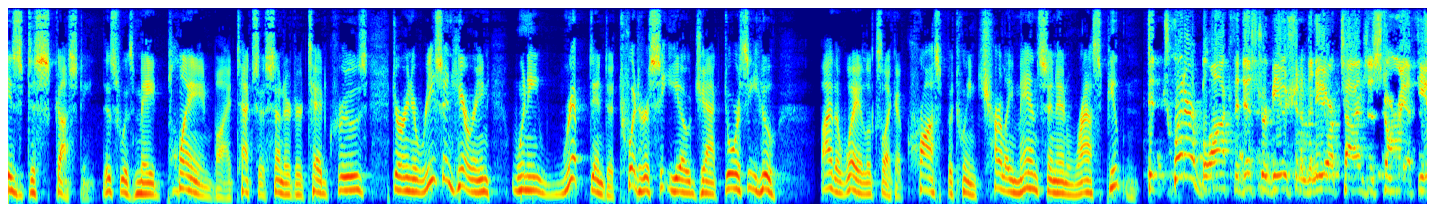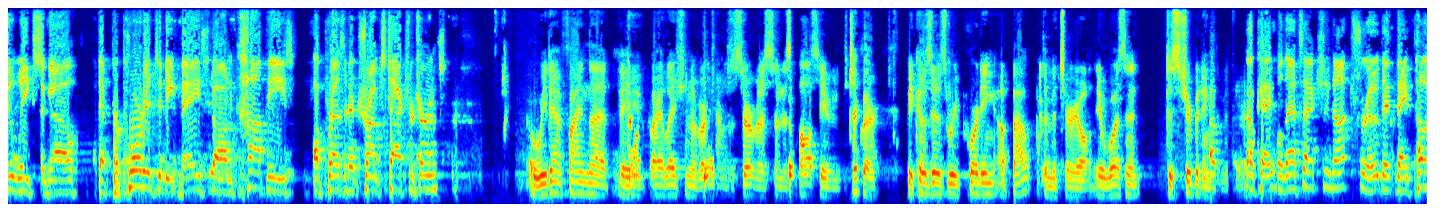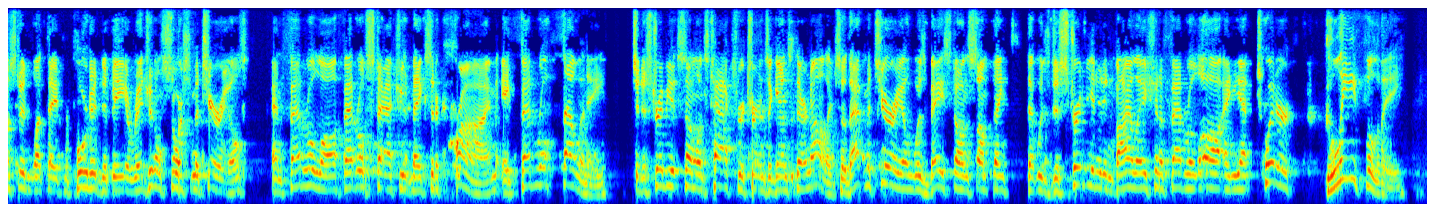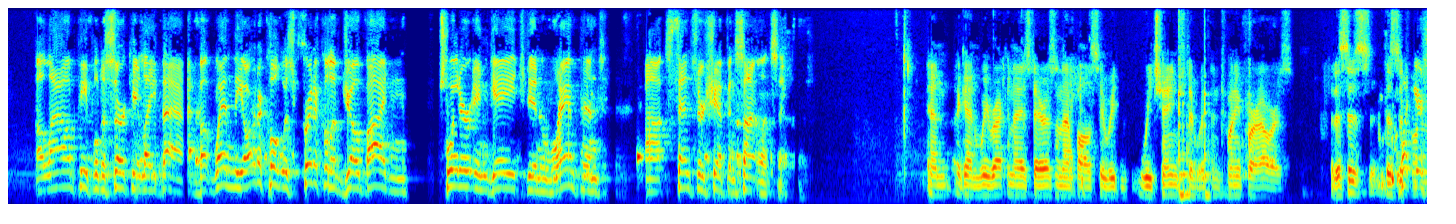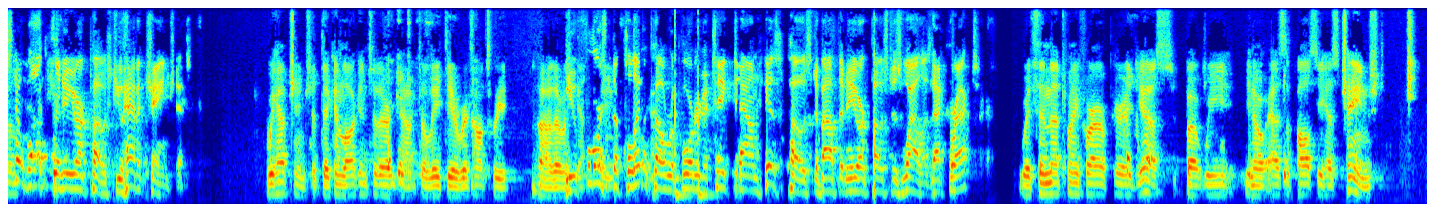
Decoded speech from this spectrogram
is disgusting. This was made plain by Texas Senator Ted Cruz during a recent hearing when he ripped into Twitter CEO Jack Dorsey, who, by the way, looks like a cross between Charlie Manson and Rasputin. Did Twitter block the distribution of the New York Times' story a few weeks ago that purported to be based on copies of President Trump's tax returns? We didn't find that a violation of our terms of service and this policy in particular because it was reporting about the material. It wasn't distributing the material. Okay, well, that's actually not true. That they posted what they purported to be original source materials, and federal law, federal statute makes it a crime, a federal felony to distribute someone's tax returns against their knowledge. So that material was based on something that was distributed in violation of federal law, and yet Twitter gleefully allowed people to circulate that. But when the article was critical of Joe Biden, Twitter engaged in rampant uh, censorship and silencing. And again, we recognized errors in that policy. We we changed it within 24 hours. This is this is. But you're still blocking the New York Post. You haven't changed it. We have changed it. They can log into their account, delete the original tweet. Uh, you forced a Politico reporter to take down his post about the New York Post as well. Is that correct? Within that 24 hour period, yes. But we, you know, as the policy has changed,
